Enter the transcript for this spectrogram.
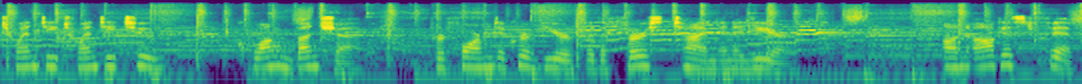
2022, Kobunsha, performed a gravure for the first time in a year. On August 5,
